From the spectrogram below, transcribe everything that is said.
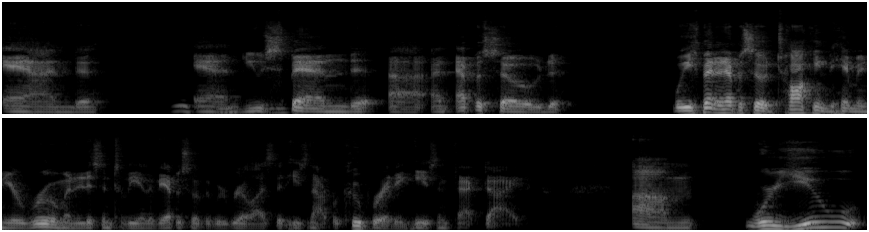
and and you spend uh, an episode well you spend an episode talking to him in your room and it isn't until the end of the episode that we realize that he's not recuperating he's in fact died um were you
